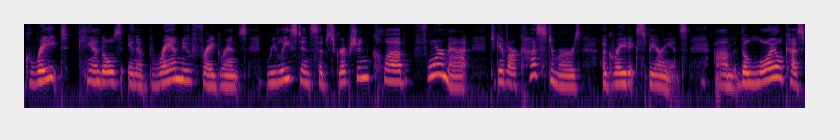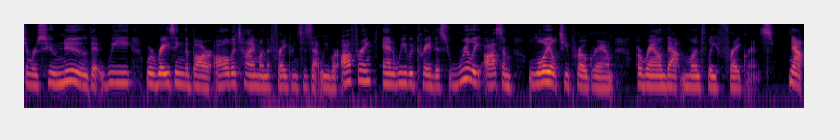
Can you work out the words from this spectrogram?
great candles in a brand new fragrance released in subscription club format to give our customers a great experience. Um, the loyal customers who knew that we were raising the bar all the time on the fragrances that we were offering, and we would create this really awesome loyalty program around that monthly fragrance. Now,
